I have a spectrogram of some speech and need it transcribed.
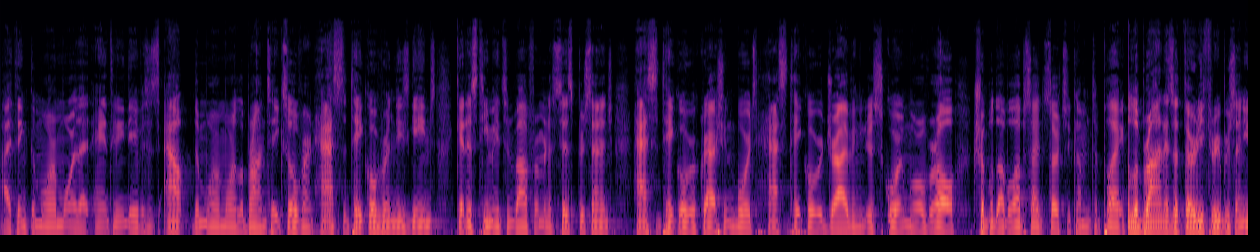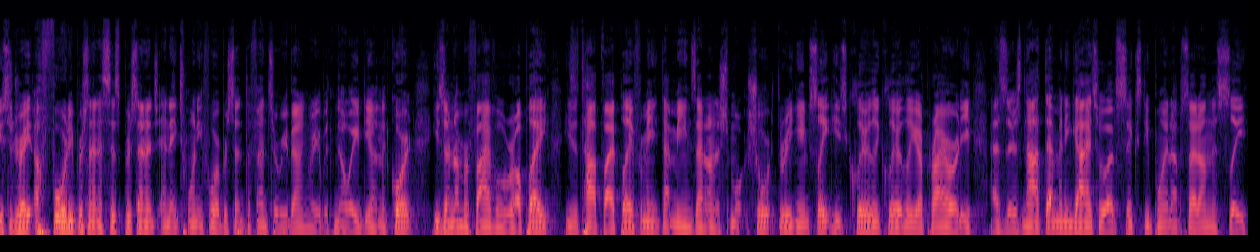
I think the more and more that Anthony Davis is out, the more and more LeBron takes over and has to take over in these games, get his teammates involved from an assist percentage, has to take over crashing the boards, has to take over driving and just scoring more overall. Triple double upside starts to come into play. LeBron has a 33% usage rate, a 40% assist percentage, and a 24% defensive rebounding rate with no AD on the court. He's our number five overall play. He's a top five play for me. That means that on a short three game slate, he's clearly, clearly a priority as there's not that many guys who have 60 point upside on this slate,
